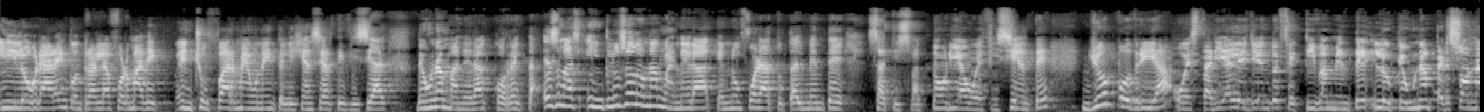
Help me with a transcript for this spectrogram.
y lograr encontrar la forma de enchufarme a una inteligencia artificial de una manera correcta. Es más, incluso de una manera que no fuera totalmente satisfactoria o eficiente, yo podría o estaría leyendo efectivamente lo que una persona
